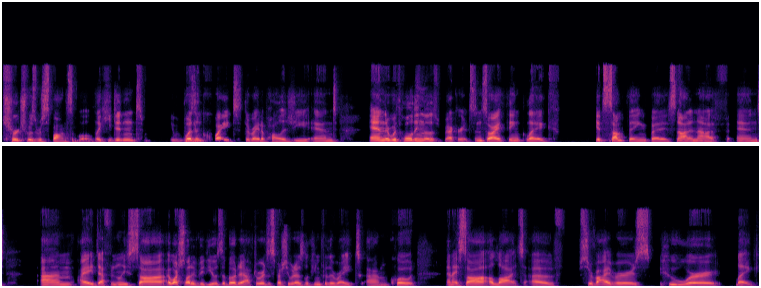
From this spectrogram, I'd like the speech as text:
church was responsible. Like he didn't it mm-hmm. wasn't quite the right apology and and they're withholding those records. And so I think like it's something, but it's not enough. And um, I definitely saw I watched a lot of videos about it afterwards, especially when I was looking for the right um, quote. And I saw a lot of survivors who were like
